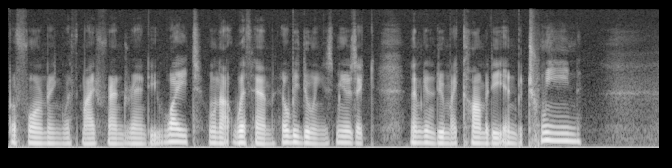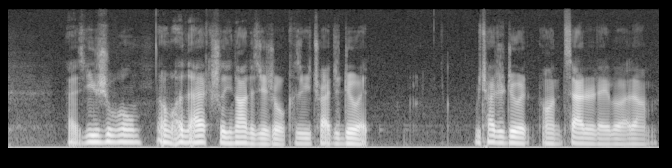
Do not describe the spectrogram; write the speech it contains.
performing with my friend Randy White. Well, not with him, he'll be doing his music. And I'm going to do my comedy in between. As usual. Oh, actually, not as usual because we tried to do it. We tried to do it on Saturday, but um,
